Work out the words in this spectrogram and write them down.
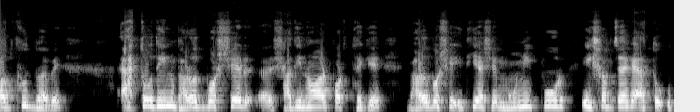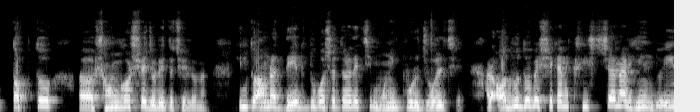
অদ্ভুতভাবে এতদিন ভারতবর্ষের স্বাধীন হওয়ার পর থেকে ভারতবর্ষের ইতিহাসে মণিপুর এইসব জায়গায় এত উত্তপ্ত সংঘর্ষে জড়িত ছিল না। কিন্তু আমরা দেড় দু বছর ধরে দেখছি মণিপুর জ্বলছে। আর অদ্ভুতভাবে সেখানে খ্রিস্টান আর হিন্দু এই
